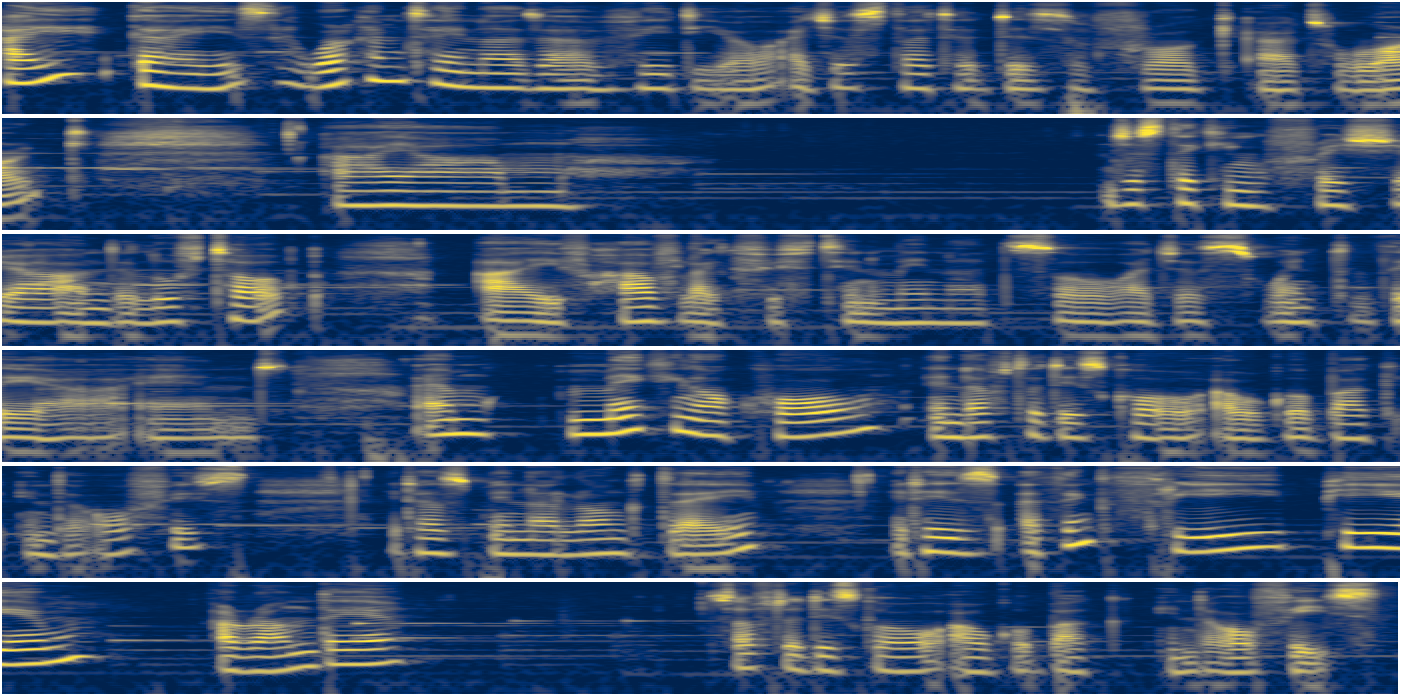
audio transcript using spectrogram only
Hi guys, welcome to another video. I just started this vlog at work. I am just taking fresh air on the rooftop. I have like 15 minutes, so I just went there and I'm making a call. And after this call, I will go back in the office. It has been a long day. It is, I think, 3 p.m. around there so after this call, I'll go back in the office.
